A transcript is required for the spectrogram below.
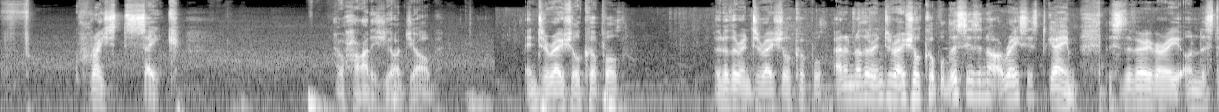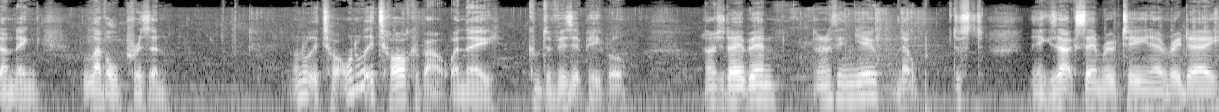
For Christ's sake. How hard is your job? Interracial couple, another interracial couple, and another interracial couple. This is not a racist game. This is a very, very understanding level prison. I wonder what they talk, I wonder what they talk about when they come to visit people. How's your day been? Done anything new? Nope. Just the exact same routine every day.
